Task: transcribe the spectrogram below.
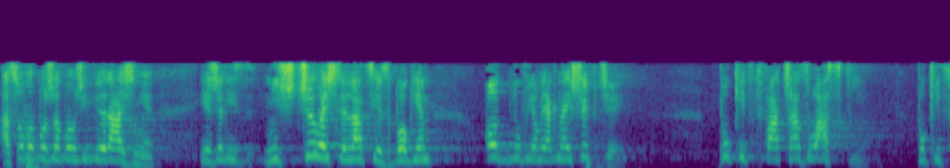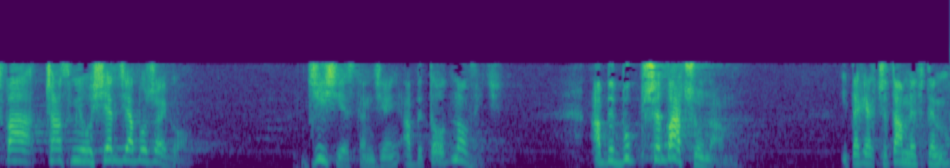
A Słowo Boże mówi wyraźnie, jeżeli zniszczyłeś relację z Bogiem, odnów ją jak najszybciej. Póki trwa czas łaski, póki trwa czas miłosierdzia Bożego. Dziś jest ten dzień, aby to odnowić. Aby Bóg przebaczył nam. I tak jak czytamy w tym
